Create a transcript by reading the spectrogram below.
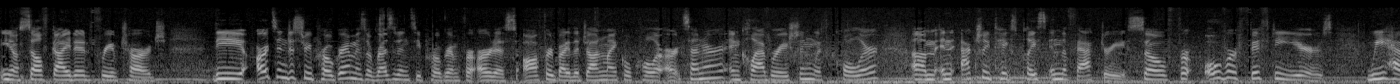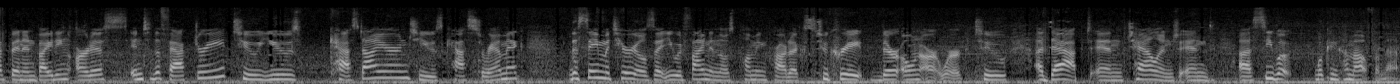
you know, self-guided, free of charge. The Arts Industry Program is a residency program for artists offered by the John Michael Kohler Art Center in collaboration with Kohler, um, and actually takes place in the factory. So for over 50 years, we have been inviting artists into the factory to use cast iron, to use cast ceramic, the same materials that you would find in those plumbing products to create their own artwork, to adapt and challenge and uh, see what, what can come out from that.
